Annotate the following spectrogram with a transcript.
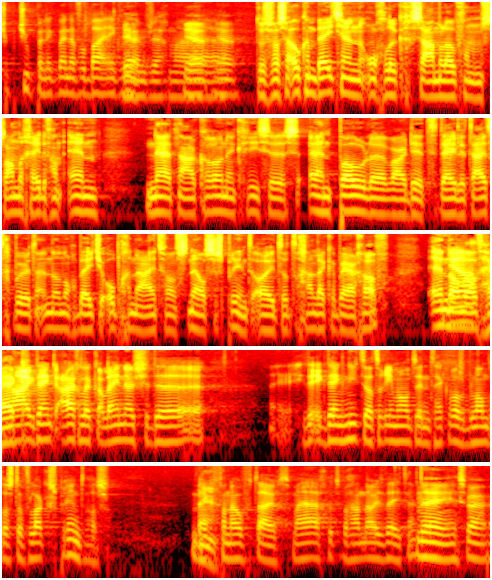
tjoep tjoep en ik ben er voorbij en ik win Ja. hem, zeg maar. ja, Eh, ja. Dus was ook een beetje een ongelukkige samenloop van omstandigheden van en net na de coronacrisis en Polen waar dit de hele tijd gebeurt en dan nog een beetje opgenaaid van snelste sprint ooit, dat we gaan lekker bergaf. En dan Ja, dat hek. Nou, ik denk eigenlijk alleen als je de... Ik, ik denk niet dat er iemand in het hek was beland als de vlakke sprint was. Ben Ja. ik van overtuigd. Maar ja, goed, we gaan het nooit weten. Nee, is waar.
